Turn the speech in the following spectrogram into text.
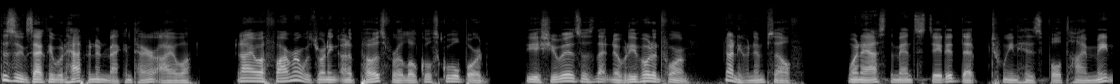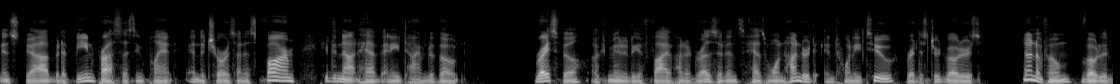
This is exactly what happened in McIntire, Iowa. An Iowa farmer was running unopposed for a local school board. The issue is, is that nobody voted for him, not even himself. When asked, the man stated that between his full time maintenance job at a bean processing plant and the chores on his farm, he did not have any time to vote. Riceville, a community of 500 residents, has 122 registered voters, none of whom voted.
